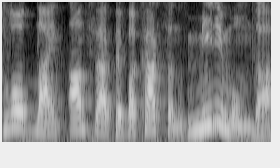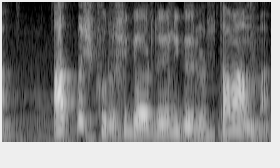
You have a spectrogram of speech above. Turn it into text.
Cloudline Antwerp'e bakarsanız minimumda 60 kuruşu gördüğünü görürsünüz. Tamam mı?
